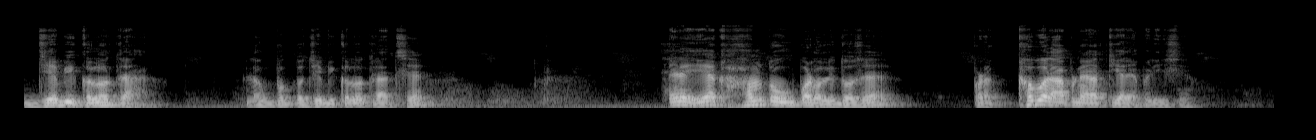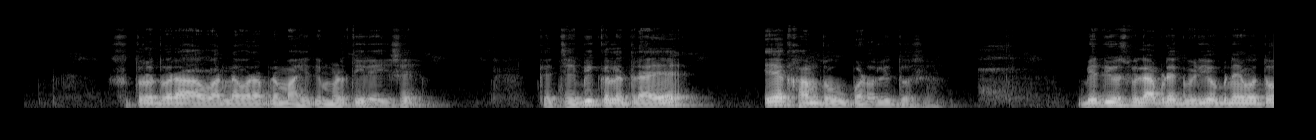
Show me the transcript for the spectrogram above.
જે બી કલોત્રા, લગભગ તો જે બી કલોત્રા જ છે, એણે એક હામટો ઉપાડો લીધો છે, પણ ખબર આપણે અત્યારે પડી છે. સૂત્રો દ્વારા અવારનવાર આપણે માહિતી મળતી રહી છે કે જે બી કલત્રાએ એક હામટો ઉપાડો લીધો છે. બે દિવસ પહેલાં આપણે એક વીડિયો બનાવ્યો હતો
